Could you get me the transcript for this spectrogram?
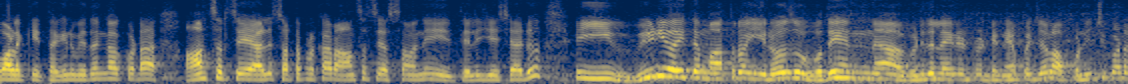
వాళ్ళకి తగిన విధంగా కూడా ఆన్సర్ చేయాలి చట్ట ప్రకారం ఆన్సర్ చేస్తామని తెలియజేశాడు. ఈ వీడియో అయితే మాత్రం ఈ రోజు ఉదయం విడుదలైనటువంటి నేపథ్యంలో అప్పటి నుంచి కూడా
